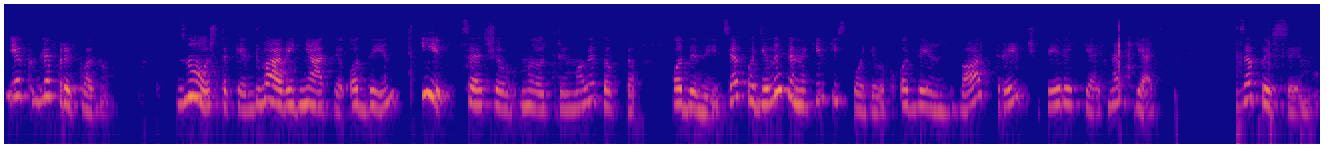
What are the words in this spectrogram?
як для прикладу. Знову ж таки, 2 відняти 1, і це, що ми отримали, тобто одиниця, поділити на кількість поділок. 1, 2, 3, 4, 5 на 5. Записуємо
